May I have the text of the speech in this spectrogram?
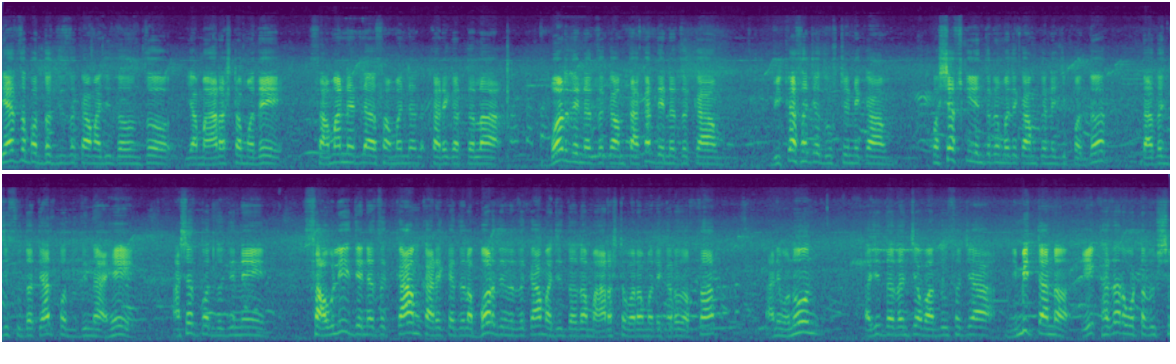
त्याच पद्धतीचं काम अजितदादांचं या महाराष्ट्रामध्ये सामान्यातल्या असामान्य कार्यकर्त्याला बळ देण्याचं काम ताकद देण्याचं काम विकासाच्या दृष्टीने काम प्रशासकीय यंत्रणेमध्ये काम करण्याची पद्धत दादांची सुद्धा त्याच पद्धतीने आहे. अशाच पद्धतीने सावली देण्याचं काम कार्यकर्त्याला बळ देण्याचं काम अजितदादा महाराष्ट्रभरामध्ये करत असतात. आणि म्हणून अजितदादांच्या वाढदिवसाच्या निमित्तानं एक हजार वटवृक्ष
